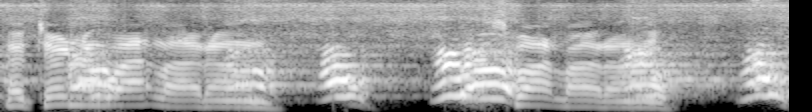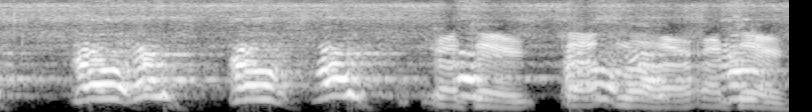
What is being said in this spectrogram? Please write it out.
Now turn the white light on. Spotlight on him. Right there. Up lower. Right there.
